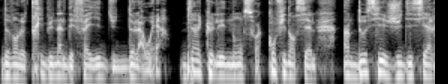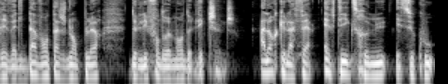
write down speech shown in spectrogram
devant le tribunal des faillites du Delaware. Bien que les noms soient confidentiels, un dossier judiciaire révèle davantage l'ampleur de l'effondrement de l'exchange. Alors que l'affaire FTX remue et secoue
